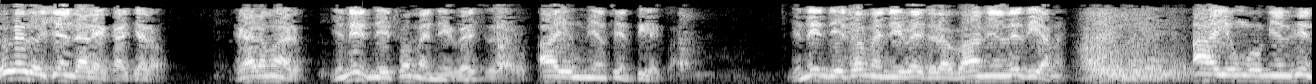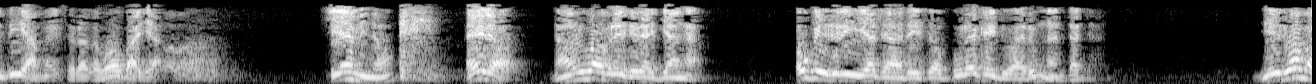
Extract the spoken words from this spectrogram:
သို့ကဲ့သို့ရှင်းထားတဲ့အခါကျတော့ဒကာဓမ္မတို့ယနေ့နေထွက်မဲ့နေပဲဆိုတာကိုအာယုံမြင်ဖြင့်သိလိုက်ပါယနေ့နေထွက်မဲ့နေပဲဆိုတော့ဘာမြင်လဲသိရမလဲအာယုံကိုမြင်ဖြင့်သိရမယ်ဆိုတော့သဘောပါကြရှင်းပြီနော်အဲ့တော့နာရူပပရိစ္ဆေရကျမ်းကဥက္ကိစရိယထာဒိသောပုရခိတ်တောရုဏံတတ္တာနေတော့မှ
